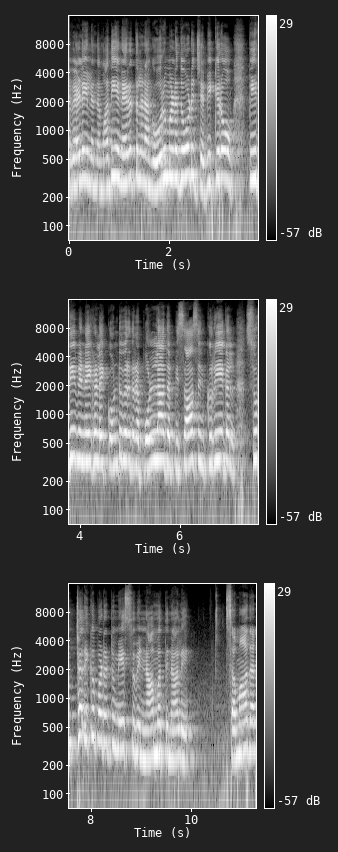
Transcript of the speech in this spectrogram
வேளையில் இந்த மதிய நேரத்தில் நாங்கள் ஒரு மனதோடு ஜெபிக்கிறோம். பிரிவினைகளை கொண்டு வருகிற பொல்லாத பிசாசின் கிரியைகள் சுட்டரிக்கப்படட்டும் இயேசுவின் நாமத்தினாலே. சமாதான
